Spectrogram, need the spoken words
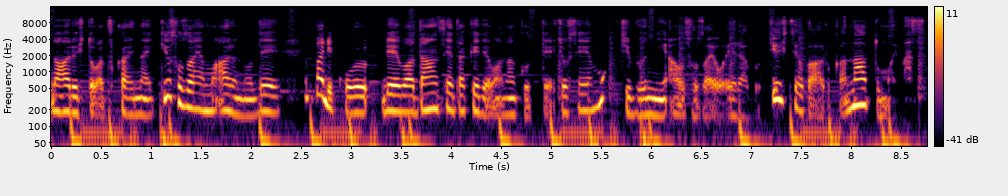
ーのある人は使えないっていう素材もあるので、やっぱりこれは男性だけではなくて、女性も自分に合う素材を選ぶっていう必要があるかなと思います。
